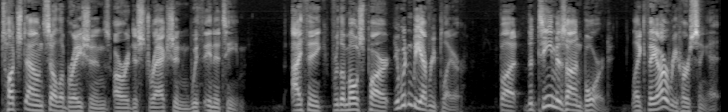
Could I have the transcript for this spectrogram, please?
touchdown celebrations are a distraction within a team. I think for the most part, it wouldn't be every player, but the team is on board. Like they are rehearsing it.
